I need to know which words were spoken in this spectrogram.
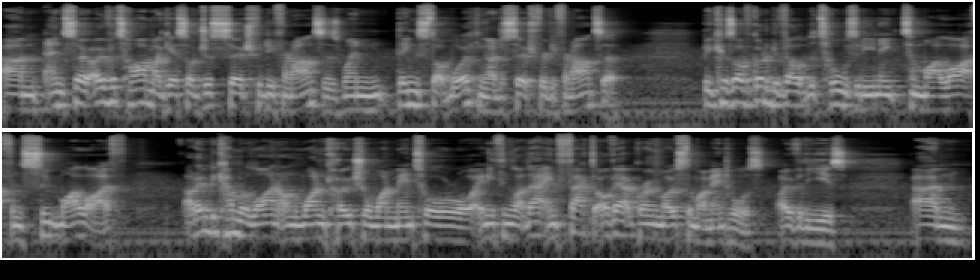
Um, and so over time, I guess I've just searched for different answers. When things stop working, I just search for a different answer because I've got to develop the tools that are unique to my life and suit my life. I don't become reliant on one coach or one mentor or anything like that. In fact, I've outgrown most of my mentors over the years. Um,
